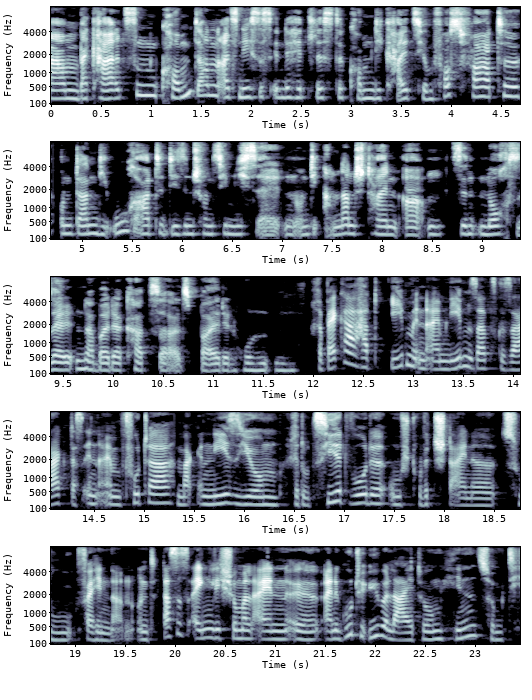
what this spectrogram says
Ähm, bei Carlsen kommt dann als nächstes in der Hitliste kommen die Calciumphosphate und dann die Urate, die sind schon ziemlich selten und die anderen Steinarten sind noch seltener bei der Katze als bei den Hunden. Rebecca hat eben in einem Nebensatz gesagt, dass in einem Futter Magnesium reduziert wurde, um Strowittsteine zu verhindern. Und das ist eigentlich schon mal ein, äh, eine gute Überleitung hin zum Thema,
